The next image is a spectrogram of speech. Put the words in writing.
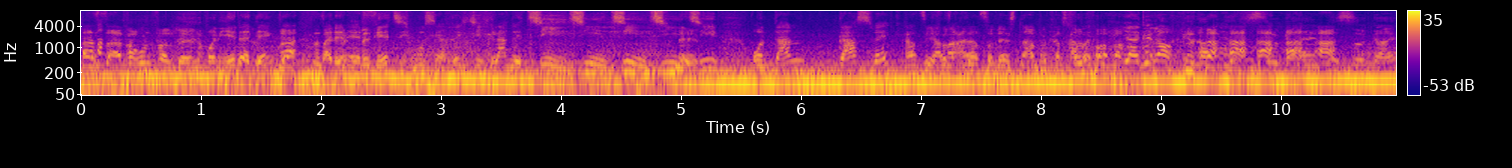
Das ist einfach unverständlich. Und jeder denkt ja, bei den wirklich- F40 muss ja richtig lange ziehen, ziehen, ziehen, ziehen, Nee. ziehen und dann Gas weg. Kannst du Ja, von einer zur nächsten Ampel kannst du fünfmal machen. Ja, genau, genau. Das ist so geil. Das ist so geil.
